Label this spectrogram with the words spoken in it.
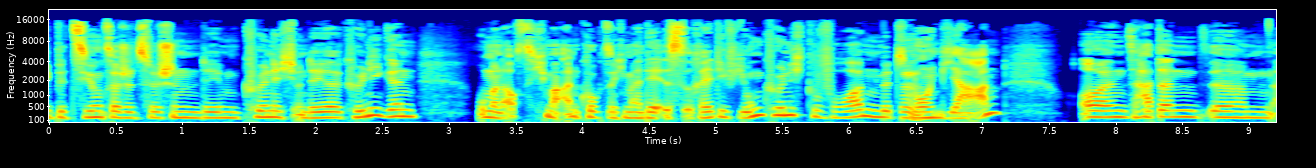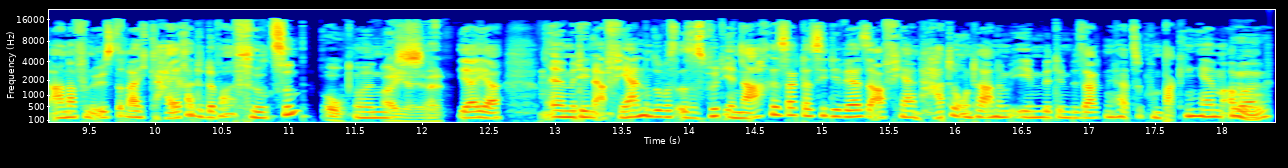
die Beziehung zwischen dem König und der Königin, wo man auch sich mal anguckt, so ich meine, der ist relativ jung König geworden mit hm. neun Jahren und hat dann ähm, Anna von Österreich geheiratet, da war er 14. Oh, und, ai, ai, ai. ja, ja, äh, mit den Affären und sowas. Also es wird ihr nachgesagt, dass sie diverse Affären hatte, unter anderem eben mit dem besagten Herzog von Buckingham, aber mhm.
